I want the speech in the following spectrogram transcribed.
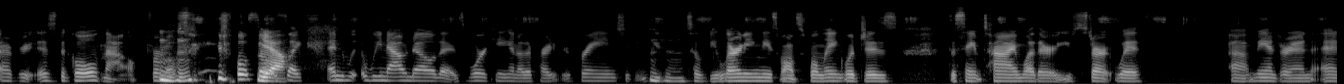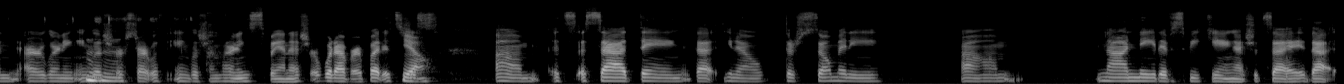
every is the goal now for most people. So Yeah. it's like, and we now know that it's working another part of your brain to you, Mhm. to be learning these multiple languages at the same time. Whether you start with uh, Mandarin and are learning English, Mhm. or start with English and learning Spanish, or whatever. But it's Yeah. just, um, it's a sad thing that you know there's so many um, non-native speaking, I should say, that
